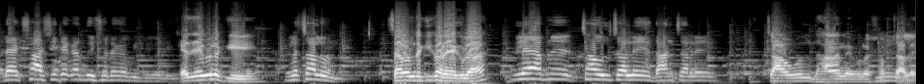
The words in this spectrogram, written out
এটা একশো আশি টাকা দুইশো টাকা বিক্রি করি। এই যে এগুলো কি? এগুলো চালুন। চালনটা কি করে এগুলা? এগুলো আপনি চাউল চালে ধান চালে। চাউল ধান এগুলো সব চালে।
